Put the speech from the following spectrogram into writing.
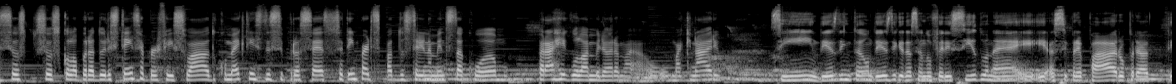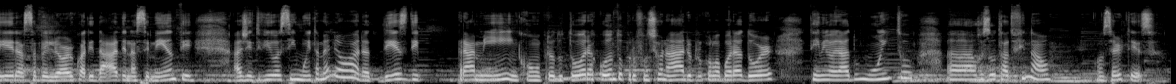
seus, seus colaboradores têm se aperfeiçoado? Como é que tem sido esse processo? Você tem participado dos treinamentos da Coamo para regular melhor a, o maquinário? Sim, desde então, desde que está sendo oferecido, né, esse preparo para ter essa melhor qualidade na semente, a gente viu assim muita melhora, desde para mim, como produtora, quanto para o funcionário, para o colaborador, tem melhorado muito uh, o resultado final, com certeza.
